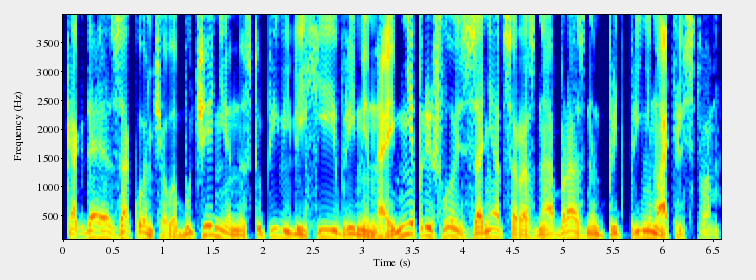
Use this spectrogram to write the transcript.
Когда я закончил обучение, наступили лихие времена, и мне пришлось заняться разнообразным предпринимательством.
